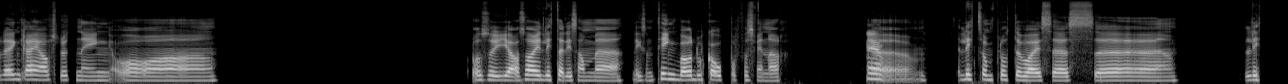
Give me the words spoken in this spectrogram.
Det er en grei avslutning, og Og så, ja, så har jeg litt av de samme liksom, ting bare dukker opp og forsvinner. Ja. Uh, litt sånn plot devices, uh, litt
